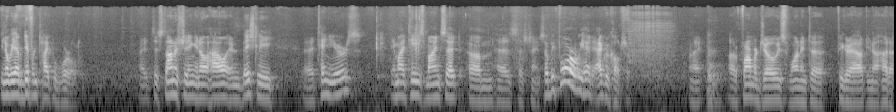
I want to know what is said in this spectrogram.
you know, we have a different type of world. It's astonishing, you know, how and basically uh, 10 years, MIT's mindset um, has, has changed. So before we had agriculture right? Farmer Joes wanting to figure out, you know, how to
